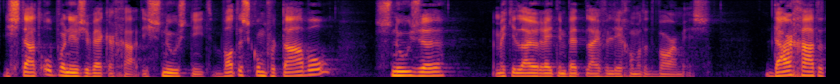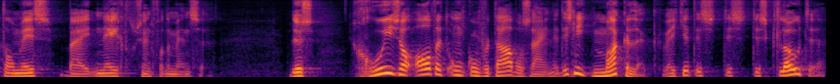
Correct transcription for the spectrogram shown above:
Die staat op wanneer zijn wekker gaat, die snoest niet. Wat is comfortabel? Snoezen en met je luiereet in bed blijven liggen omdat het warm is. Daar gaat het al mis bij 90% van de mensen. Dus groei zal altijd oncomfortabel zijn. Het is niet makkelijk, weet je. Het is, het is, het is kloten.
